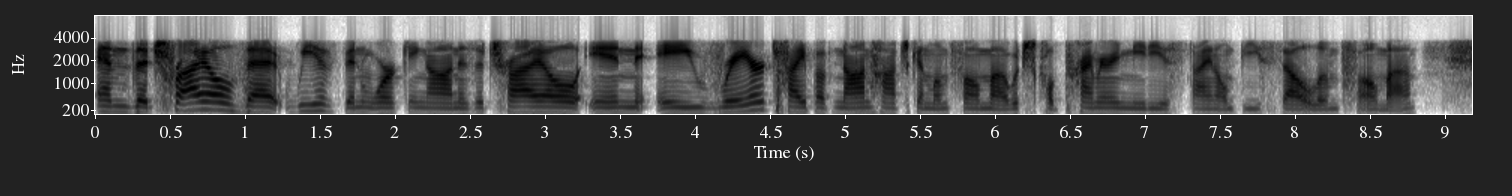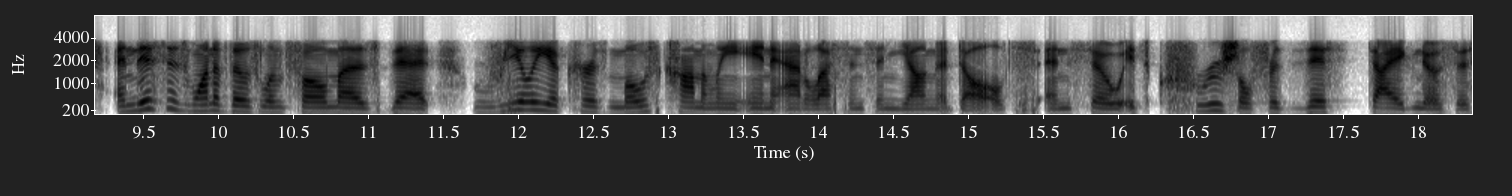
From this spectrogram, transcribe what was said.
And the trial that we have been working on is a trial in a rare type of non Hodgkin lymphoma, which is called primary mediastinal B cell lymphoma. And this is one of those lymphomas that really occurs most commonly in adolescents and young adults. And so it's crucial for this diagnosis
